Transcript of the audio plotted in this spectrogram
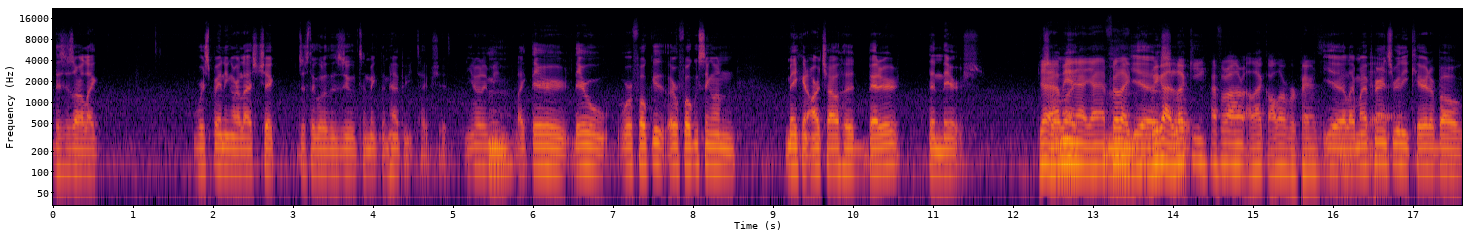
this is our like we're spending our last check just to go to the zoo to make them happy type shit you know what i mean Mhm. like they're they're we're focused they're focusing on making our childhood better than theirs Yeah, So, I mean, like, yeah, I feel like mm, yeah, we got so- lucky. I feel like, like all of our parents. Yeah, like my parents really cared about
